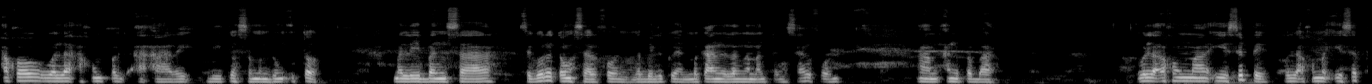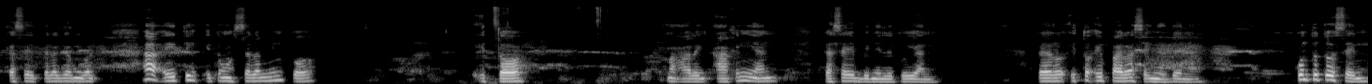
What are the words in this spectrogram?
ako wala akong pag-aari dito sa mundong ito. Maliban sa, siguro tong cellphone, nabili ko yan. Magkano lang naman tong cellphone. Um, ano pa ba? Wala akong maisip eh. Wala akong maisip kasi talagang wala. Ah, I think itong salamin ko, ito, maaring akin yan kasi binili ko yan. Pero ito ay para sa inyo din. ah. Kung tutusin,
